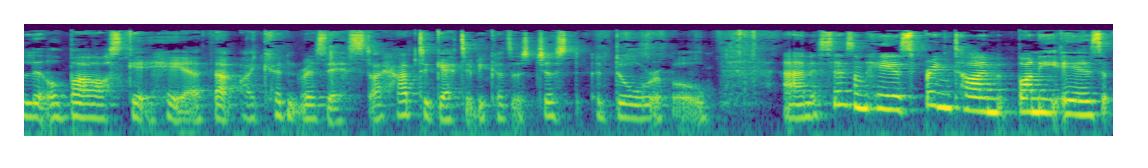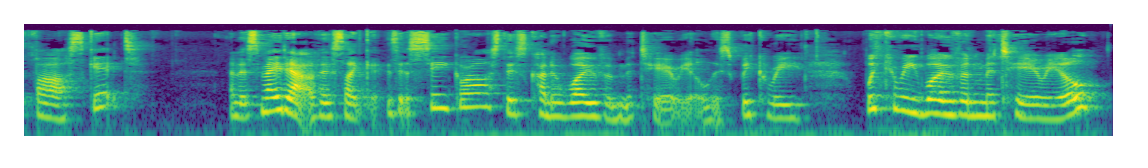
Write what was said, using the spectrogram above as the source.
little basket here that I couldn't resist. I had to get it because it's just adorable. And it says on here, springtime bunny ears basket. And it's made out of this like, is it seagrass? This kind of woven material, this wickery, wickery woven material.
